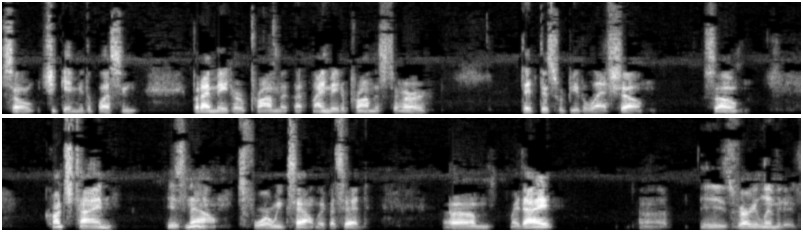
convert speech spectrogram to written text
So she gave me the blessing, but I made her promise. I made a promise to her that this would be the last show. So crunch time is now. It's four weeks out, like I said. Um, my diet uh, is very limited.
